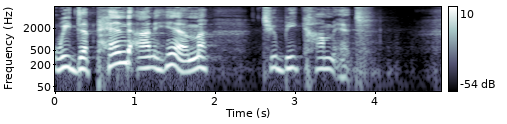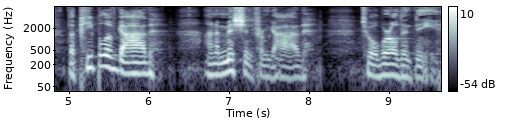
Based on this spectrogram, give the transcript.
We depend on Him to become it. The people of God on a mission from God to a world in need.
